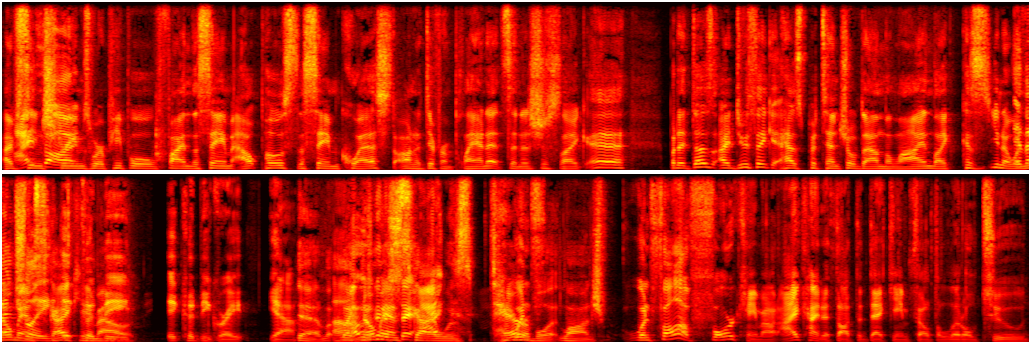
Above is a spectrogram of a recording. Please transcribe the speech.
i've seen thought- streams where people find the same outpost the same quest on a different planets and it's just like eh but it does i do think it has potential down the line like because you know when no Eventually, man's sky it came could out be. It could be great. Yeah. yeah Um, like I was no gonna man's say, sky I- was terrible at launch when Fallout 4 came out, I kind of thought that that game felt a little too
